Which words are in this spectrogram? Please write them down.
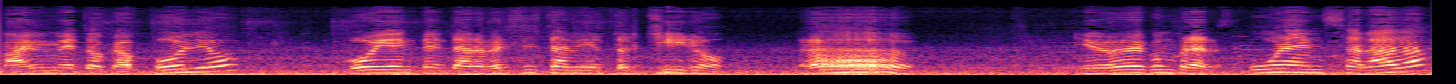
A mí me toca pollo. Voy a intentar ver si está abierto el chino. ¡Ah! Y me voy a comprar una ensalada.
